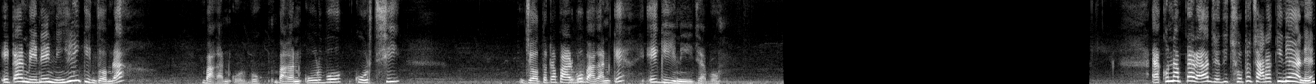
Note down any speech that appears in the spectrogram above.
এটা মেনে নিয়েই কিন্তু আমরা বাগান করব। বাগান করব, করছি। যতটা পারব বাগানকে এগিয়ে নিয়ে যাব। এখন আপনারা যদি ছোট চারা কিনে আনেন,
